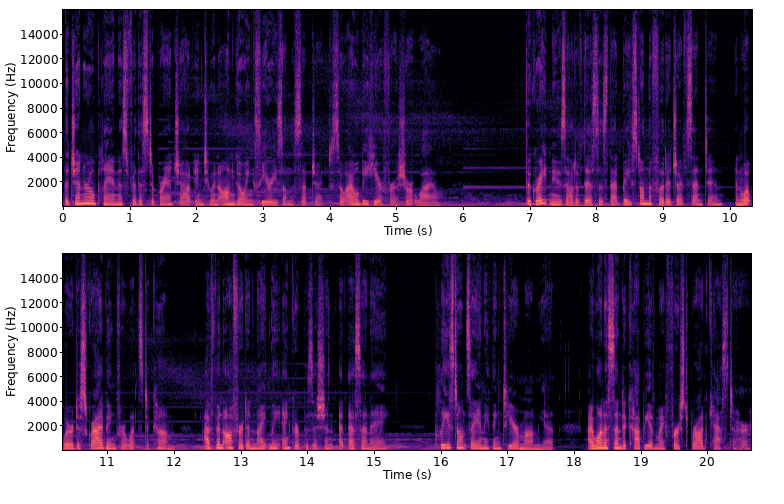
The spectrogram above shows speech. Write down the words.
The general plan is for this to branch out into an ongoing series on the subject, so I will be here for a short while. The great news out of this is that based on the footage I've sent in and what we're describing for what's to come, I've been offered a nightly anchor position at SNA. Please don't say anything to your mom yet. I want to send a copy of my first broadcast to her.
